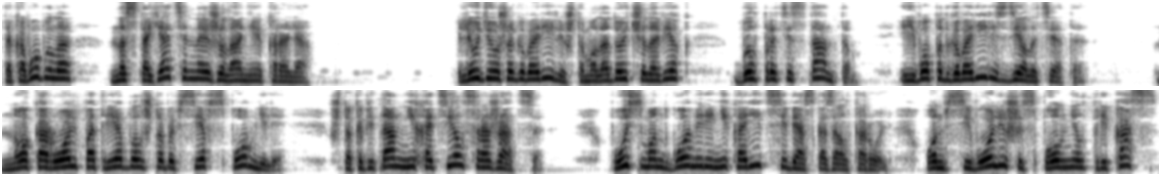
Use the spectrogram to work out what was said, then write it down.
Таково было настоятельное желание короля. Люди уже говорили, что молодой человек был протестантом, и его подговорили сделать это. Но король потребовал, чтобы все вспомнили, что капитан не хотел сражаться. «Пусть Монтгомери не корит себя», — сказал король, — «он всего лишь исполнил приказ».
